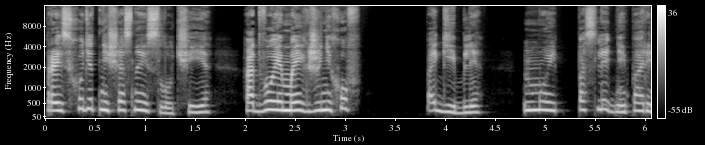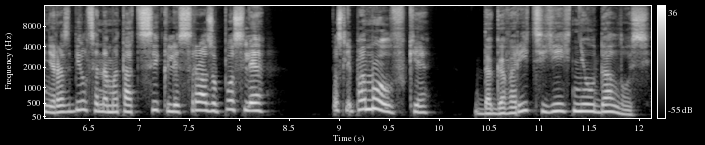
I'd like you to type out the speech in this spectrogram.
происходят несчастные случаи, а двое моих женихов погибли. Мой последний парень разбился на мотоцикле сразу после... после помолвки. Договорить ей не удалось.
